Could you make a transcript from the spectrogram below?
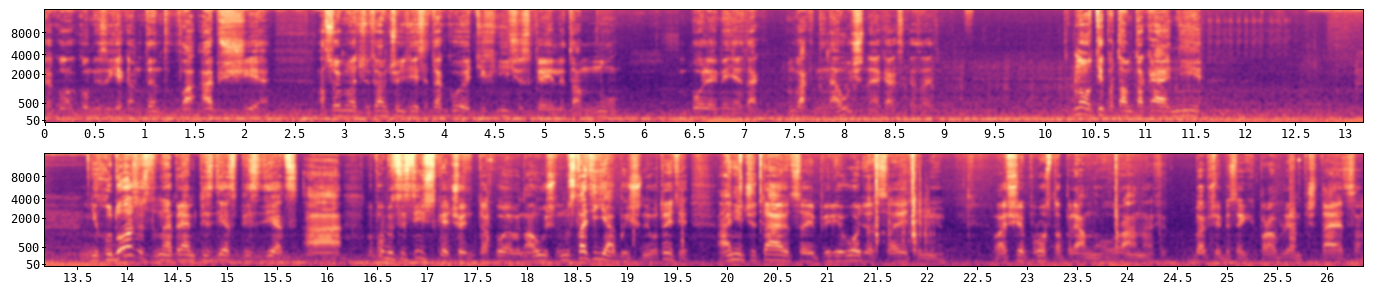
как, на каком языке контент вообще. Особенно там что-нибудь если такое техническое или там, ну, более-менее так, ну как, не научное, как сказать. Ну, типа там такая не, не художественная, прям пиздец-пиздец, а ну, публицистическое что-нибудь такое научное, ну, статьи обычные, вот эти, они читаются и переводятся этими, вообще просто прям на ура, нафиг, вообще без всяких проблем читается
